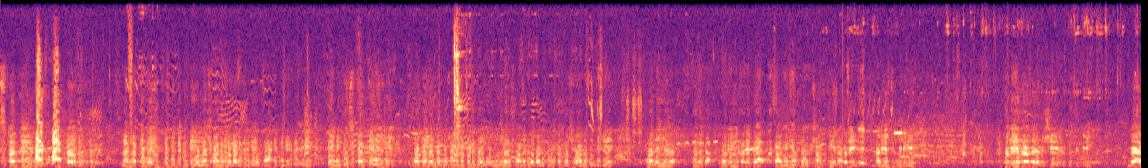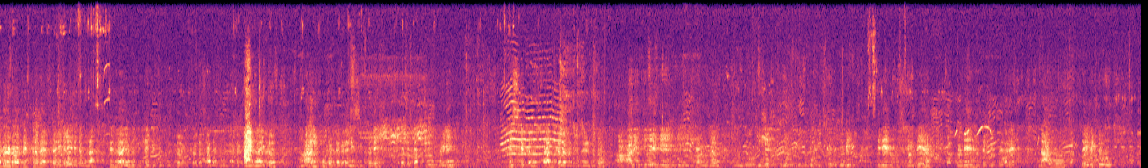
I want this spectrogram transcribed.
ಮುಕ್ತಾಯಗೊಳ್ಳುತ್ತದೆ ಮತ್ತೊಮ್ಮೆ ಬಂದಿರ್ತಕ್ಕಂಥ ಎಲ್ಲ ಶಾಲೆಗಳ ಮಾಲೀಕರಿಗೆ ಮಾಹಿತಿ ನೀಡ್ತಾ ಇದ್ದೀನಿ. ದಯವಿಟ್ಟು ಸ್ಪರ್ಧೆಯಲ್ಲಿ ಮೊದಲ ಬಹುಮಾನ ಪಡೆದ ಎಲ್ಲ ಶಾಲೆಗಳ ಮಾಲೀಕರು ತಮ್ಮ ಶ್ರಾಣದೊಂದಿಗೆ ಕೊನೆಯ ತನಕ ಕೊನೆಯ ತನಕ ತಾವು ಮೊದಲು ಚಾಂಪಿಯನ್ ಆದರೆ ನನ್ನ ಮಟ್ಟಿಗೆ ಕೊನೆಯದಾದ ವಿಷಯ ಹೇಳ್ಕೊತಿದ್ದೀನಿ ಲ್ಯಾಬ್ರಡಾರ್ ಮಿತ್ರವೇ ತಳಿಗಳೇನಿದಾವಲ್ಲ ಇದರಿಂದ ಐವತ್ತು ಕೆಜಿ ತೂಕದ ಸಾಮರ್ಥ್ಯ ನಾಯಿಗಳು ನಾಲ್ಕು ಬಣ್ಣಗಳಲ್ಲಿ ಸಿಗ್ತದೆ. ಒಂದು ಕಪ್ಪು, ಬಿಳಿ ಬಿಸ್ಕೆಟ್ ಕಲರ್ ಪ್ಯಾನ್ ಕಲರ್ ಅಂತ ಹೇಳ್ಬಿಟ್ಟು ಆ- ರೀತಿಯಾಗಿ ಈ ಕಾಲದ ಒಂದು ವಿಶೇಷತೆಗಳನ್ನು ಹಂಚ್ಕೊಂಡಿದ್ದೀವಿ ಇನ್ನೇನು ಸ್ಪರ್ಧೆಯ ಕೊನೆ ಹಂತಕ್ಕೆ ಬರ್ತಾ ಇದ್ದಾರೆ. ನಾವು ದಯವಿಟ್ಟು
